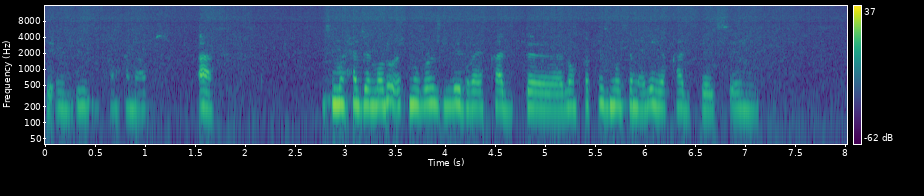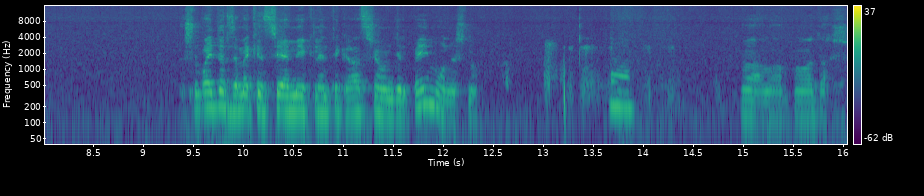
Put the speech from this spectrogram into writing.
سي ام بي صراحة ما عرفتش. آه. اسمو حاجة الموضوع واش المبرمج اللي بغى يقاد l'entreprise ملزم عليه يقاد CMI. شنو بغا يدير زعما كان سي إم اي الانتيغراسيون ديال البايمون ولا شنو؟ آه. ما ما ما واضحش.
